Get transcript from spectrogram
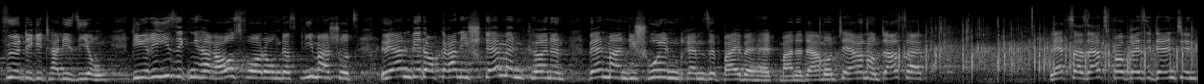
für Digitalisierung? Die riesigen Herausforderungen des Klimaschutzes werden wir doch gar nicht stemmen können, wenn man die Schuldenbremse beibehält, meine Damen und Herren. Und deshalb letzter Satz, Frau Präsidentin,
